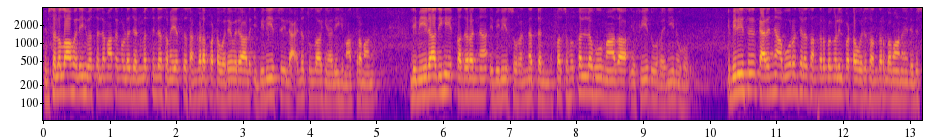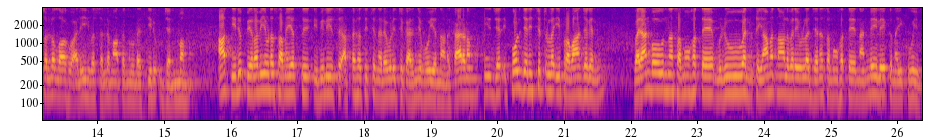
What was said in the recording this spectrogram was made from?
നബി സല്ലാഹു അലൈഹി വസല്ലമ തങ്ങളുടെ ജന്മത്തിന്റെ സമയത്ത് സങ്കടപ്പെട്ട ഒരേ ഒരാൾ ഇബിലീസ് ലഅനത്തുല്ലാഹി അലഹി മാത്രമാണ്. ലിമീലാദിഹി ഖദറന്ന ഇബിലീസ് റന്നത്തൻ ഫസുഹുഖല്ലഹു മാതാ യുഫീദു റനീനുഹു. ഇബിലീസ് കരഞ്ഞ അപൂർവം ചില സന്ദർഭങ്ങളിൽപ്പെട്ട ഒരു സന്ദർഭമാണ് നബി സല്ലല്ലാഹു അലൈഹി വസല്ലമ തങ്ങളുടെ തിരു ജന്മം ആ തിരുപ്പിറവിയുടെ സമയത്ത് ഇബിലീസ് അട്ടഹസിച്ച് നിലവിളിച്ച് കരഞ്ഞുപോയി എന്നാണ്. കാരണം ഇപ്പോൾ ജനിച്ചിട്ടുള്ള ഈ പ്രവാചകൻ വരാൻ പോകുന്ന സമൂഹത്തെ മുഴുവൻ ക്യാമത് നാൾ വരെയുള്ള ജനസമൂഹത്തെ നന്മയിലേക്ക് നയിക്കുകയും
